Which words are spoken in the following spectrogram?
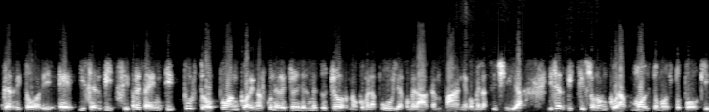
territori e i servizi presenti, purtroppo ancora in alcune regioni del mezzogiorno come la Puglia, come la Campania, come la Sicilia, i servizi sono ancora molto molto pochi pochi.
